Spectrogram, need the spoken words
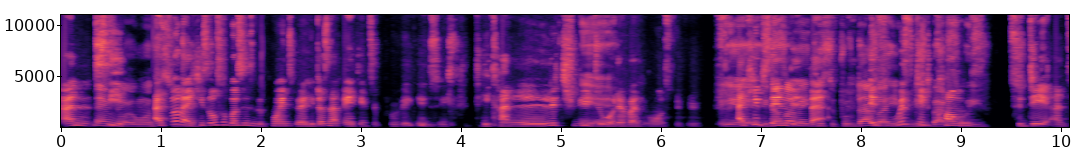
And Let see, do what he wants I feel like do. he's also gotten to the point where he doesn't have anything to prove against. He, he can literally do whatever he wants to do. Yeah, keep he saying that- have anything that to prove. That's why if Wizkid comes today and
